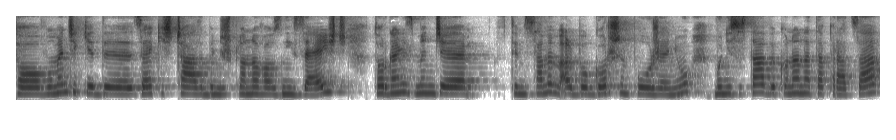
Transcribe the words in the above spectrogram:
to w momencie, kiedy za jakiś czas będziesz planował z nich zejść, to organizm będzie w tym samym albo gorszym położeniu, bo nie została wykonana ta praca,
